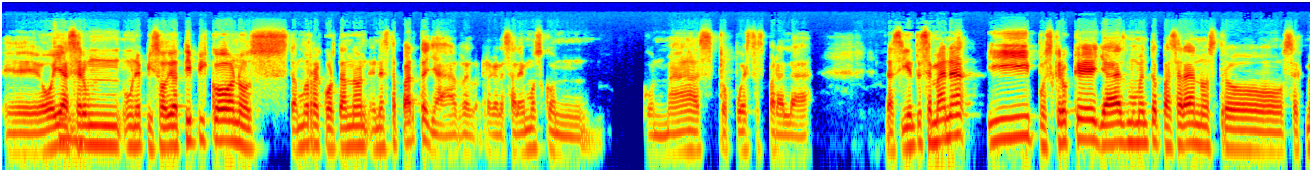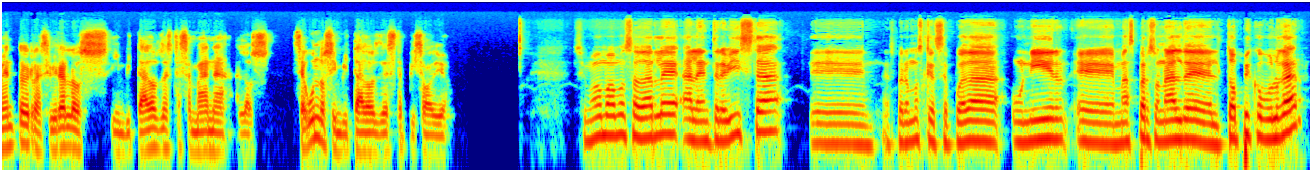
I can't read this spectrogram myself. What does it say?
Eh, hoy a hacer un, episodio atípico, nos estamos recortando en esta parte, ya regresaremos con, con más propuestas para la, siguiente semana. Y pues creo que ya es momento de pasar a nuestro segmento y recibir a los invitados de esta semana, a los segundos invitados de este episodio. Simón, vamos a darle a la entrevista. Eh, esperemos que se pueda unir eh, más personal del tópico vulgar.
